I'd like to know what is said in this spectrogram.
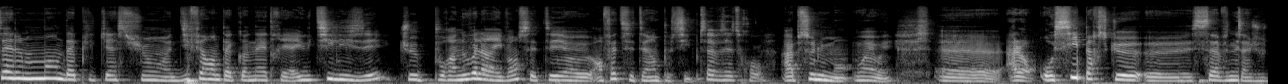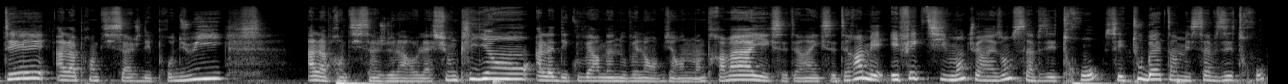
tellement d'applications différentes à connaître et à utiliser que pour un nouvel arrivant, c'était euh, en fait c'était impossible. Ça faisait trop. Absolument, ouais, ouais. Euh, alors aussi parce que euh, ça venait s'ajouter à l'apprentissage des produits, à l'apprentissage de la relation client, à la découverte d'un nouvel environnement de travail, etc., etc. Mais effectivement, tu as raison, ça faisait trop. C'est tout bête, hein, mais ça faisait trop.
